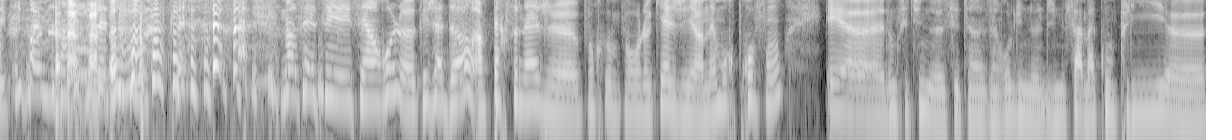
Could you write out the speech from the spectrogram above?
Des petits problèmes de synthétisation. non, c'est- c'est c'est un rôle que j'adore, un personnage euh, pour, pour lequel j'ai un amour profond. Et euh, donc, c'est une- c'est un, un rôle d'une d'une femme accomplie, euh,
